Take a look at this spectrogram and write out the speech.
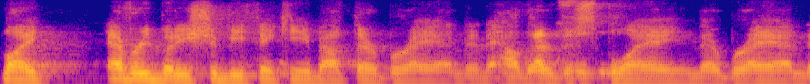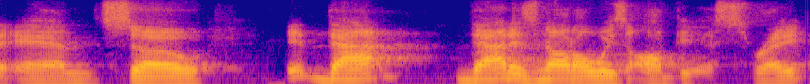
like everybody should be thinking about their brand and how they're Absolutely. displaying their brand. And so it, that that is not always obvious, right?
